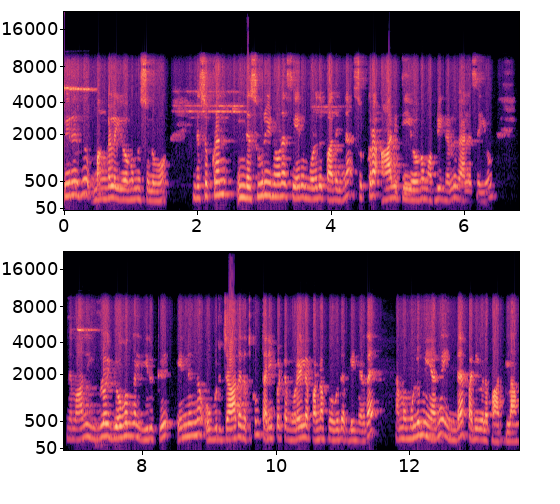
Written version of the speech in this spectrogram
பிறகு மங்கள யோகம்னு சொல்லுவோம். இந்த சுக்கரன் இந்த சூரியனோட சேரும் பொழுது பாத்தீங்கன்னா சுக்கர ஆதித்ய யோகம் அப்படிங்கிறது வேலை செய்யும். இந்த மாதிரி இவ்வளவு யோகங்கள் இருக்கு. என்னென்ன ஒவ்வொரு ஜாதகத்துக்கும் தனிப்பட்ட முறையில பண்ண போகுது அப்படிங்கிறத நம்ம முழுமையாக இந்த பதிவுல பார்க்கலாம்.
